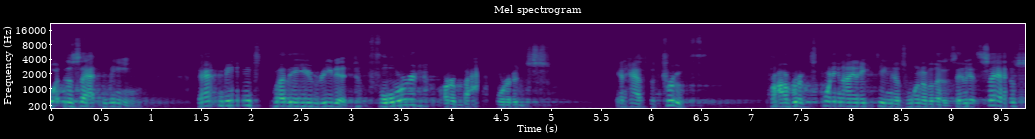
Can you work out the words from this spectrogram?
What does that mean? That means whether you read it forward or backwards, it has the truth. Proverbs 29 18 is one of those. And it says,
